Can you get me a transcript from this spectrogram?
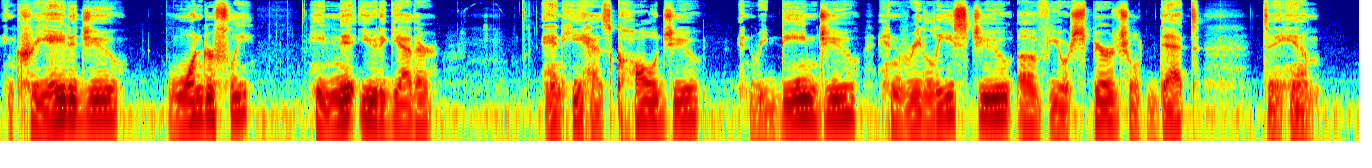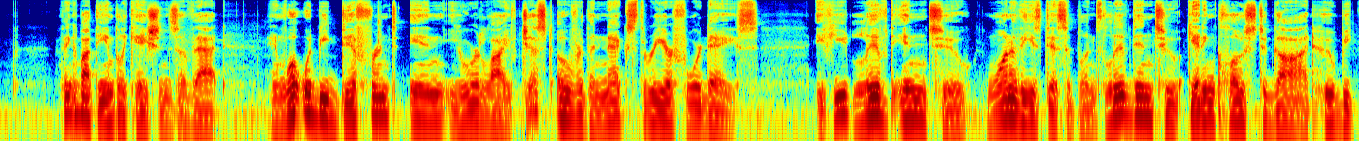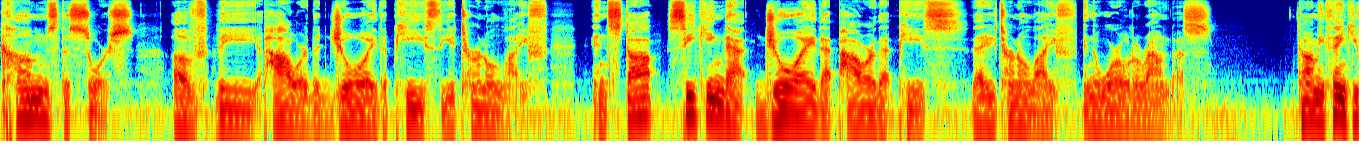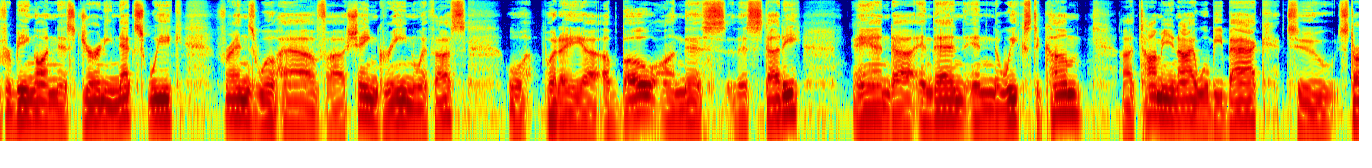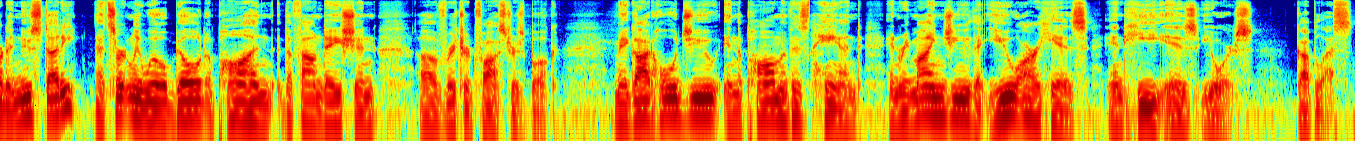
and created you wonderfully. He knit you together, and He has called you and redeemed you and released you of your spiritual debt to Him. Think about the implications of that and what would be different in your life just over the next three or four days if you lived into one of these disciplines, lived into getting close to God, who becomes the source of the power, the joy, the peace, the eternal life, and stop seeking that joy, that power, that peace, that eternal life in the world around us. Tommy, thank you for being on this journey. Next week, friends, we'll have uh, Shane Green with us. We'll put a, uh, a bow on this this study. And, uh, and then in the weeks to come, uh, Tommy and I will be back to start a new study that certainly will build upon the foundation of Richard Foster's book. May God hold you in the palm of his hand and remind you that you are his and he is yours. God bless.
